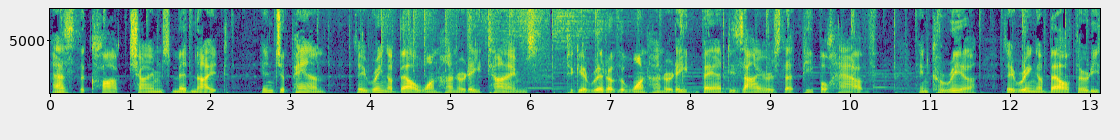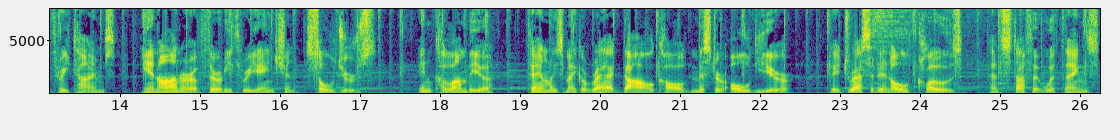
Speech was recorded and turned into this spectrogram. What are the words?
as the clock chimes midnight. In Japan, they ring a bell 108 times to get rid of the 108 bad desires that people have. In Korea, they ring a bell 33 times in honor of 33 ancient soldiers. In Colombia, families make a rag doll called Mr. Old Year. They dress it in old clothes and stuff it with things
